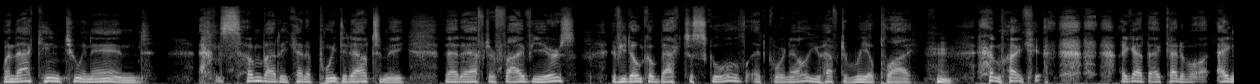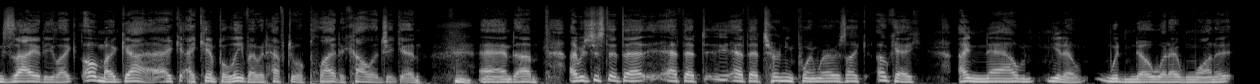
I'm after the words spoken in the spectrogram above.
when that came to an end, and somebody kind of pointed out to me that after five years, if you don't go back to school at Cornell, you have to reapply. And like, I got that kind of anxiety, like, oh my God, I, I can't believe I would have to apply to college again. And um, I was just at that at that at that turning point where I was like, okay, I now you know would know what I wanted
